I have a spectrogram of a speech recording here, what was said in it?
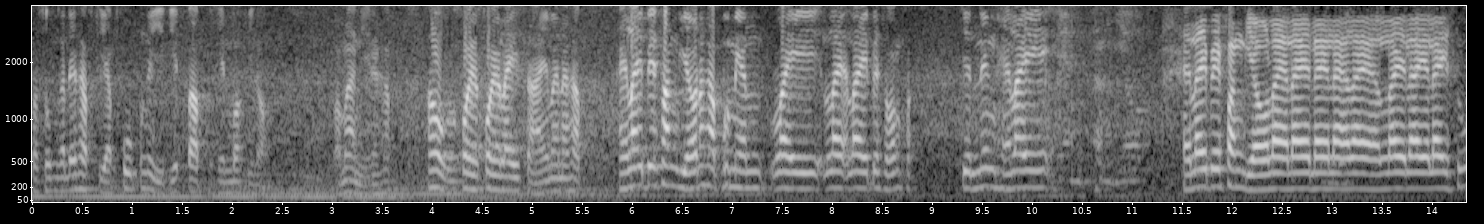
ผสมกันได้ครับเสียบปุ๊บมันก็อีติดปั๊บเห็นบ่พี่น้องประมาณนี้นะครับเฮาก็ค่อยค่อยไล่สายมานะครับให้ไล่ไปฟังเดียวนะครับบ่แม่นไล่ไล่ไล่ไปสองเส้นหนึงให้ไล่ ให้ไล่ไปฟังเดียวไล่ไล่ไล่ไล่ไล่ไล่ไล่ไล่สู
